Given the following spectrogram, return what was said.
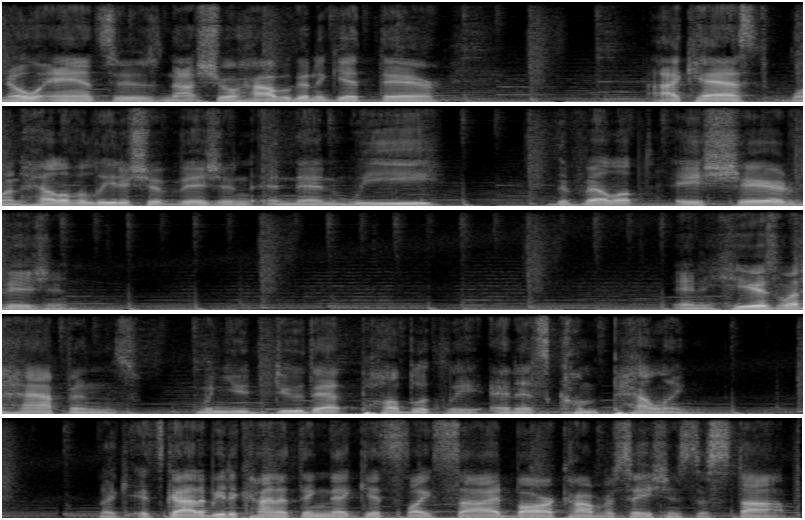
no answers, not sure how we're going to get there. I cast one hell of a leadership vision, and then we developed a shared vision. And here's what happens when you do that publicly and it's compelling. Like it's got to be the kind of thing that gets like sidebar conversations to stop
